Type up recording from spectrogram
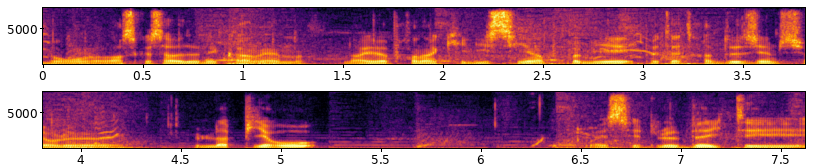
bon, on va voir ce que ça va donner quand même. On arrive à prendre un kill ici, un premier, peut-être un deuxième sur le, Lapiro. On va essayer de le bait et,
